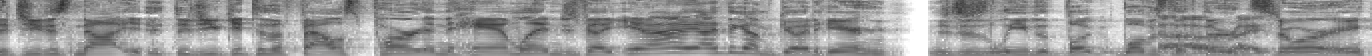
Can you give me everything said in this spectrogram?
Did you just not? Did you get to the Faust part in the Hamlet and just be like, you know, I, I think I'm good here. Just leave the book. What was the Oh, third right. story?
